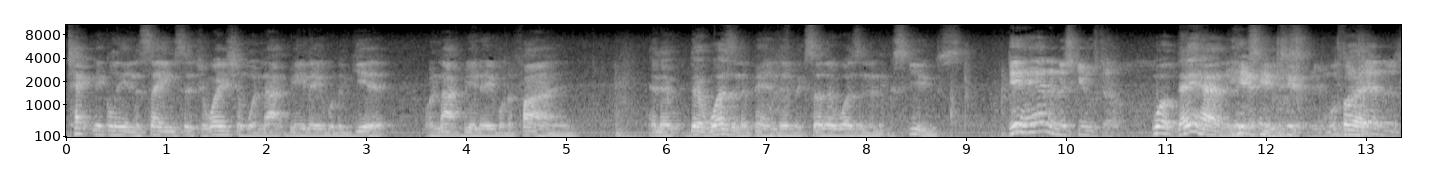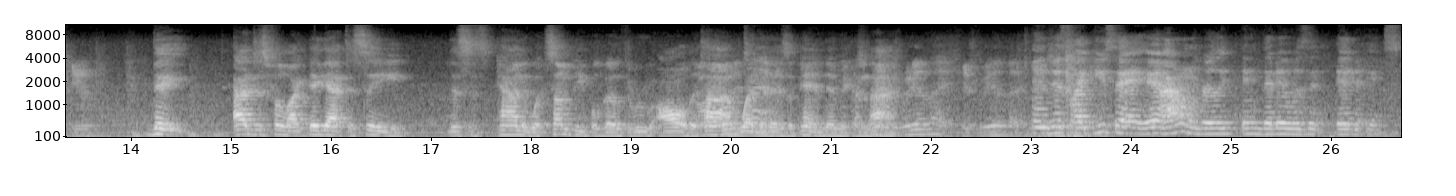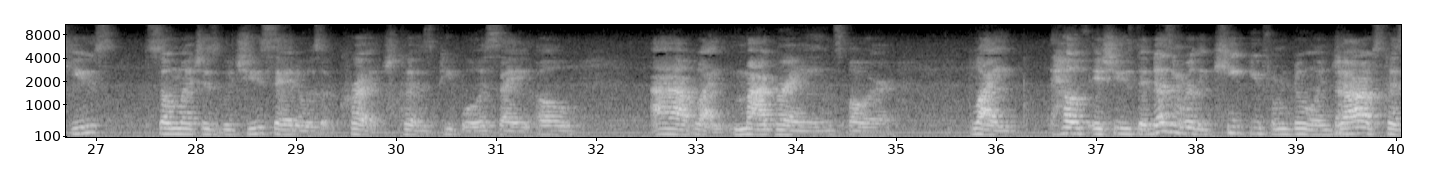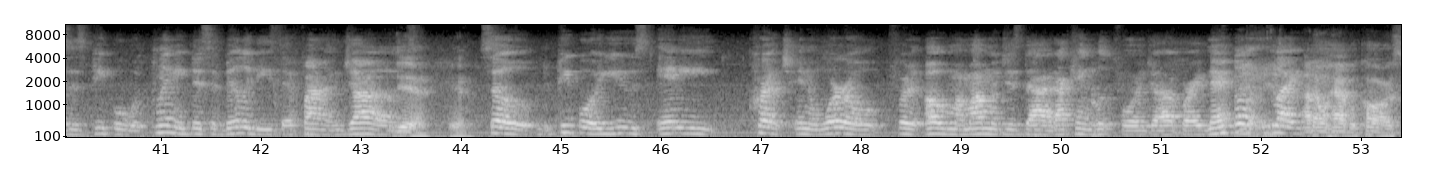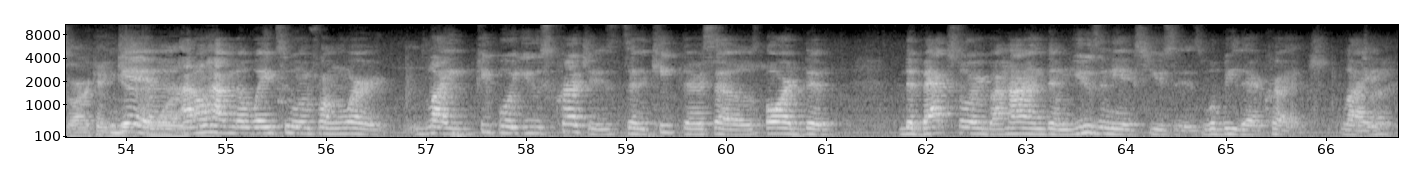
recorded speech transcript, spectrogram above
technically in the same situation with not being able to get or not being able to find, and there, there wasn't a pandemic, so there wasn't an excuse. They had an excuse though. Well, they had an excuse, yeah, most of but had an excuse. they I just feel like they got to see this is kind of what some people go through all the All time, the whether time. there's a pandemic or It's not. real life. It's real life. And just like you said, yeah, I don't really think that it was an, an excuse so much as what you said it was a crutch because people would say, oh, I have like migraines or like health issues that doesn't really keep you from doing jobs because it's people with plenty disabilities that find jobs. Yeah, yeah. So people use any crutch in the world for oh my mama just died I can't look for a job right now Yeah, like I don't have a car, so I can't get yeah, work. I don't have no way to and from work. like people use crutches to keep themselves or the the backstory behind them using the excuses will be their crutch. Like Right.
